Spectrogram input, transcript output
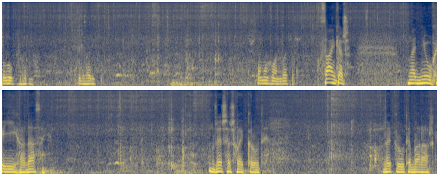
Лук згорів. Підгорів. Що там огонь, бачиш? Санька ж на днюхи їхав, да, Сань? Вже шашлик круте. Вже круте барашки.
